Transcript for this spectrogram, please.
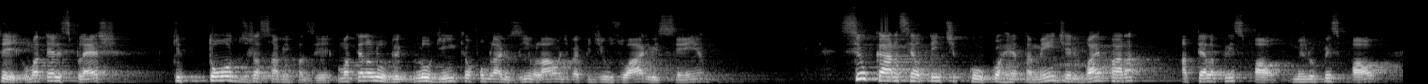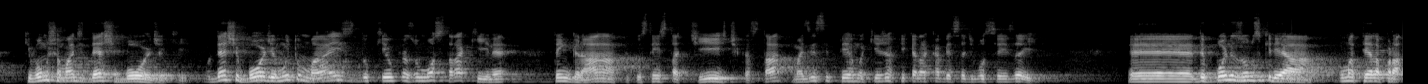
ter uma tela splash que todos já sabem fazer, uma tela login, que é um formuláriozinho lá onde vai pedir usuário e senha. Se o cara se autenticou corretamente, ele vai para a tela principal, o menu principal, que vamos chamar de dashboard aqui. O dashboard é muito mais do que o que nós vamos mostrar aqui, né? Tem gráficos, tem estatísticas, tá? Mas esse termo aqui já fica na cabeça de vocês aí. É, depois nós vamos criar uma tela para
